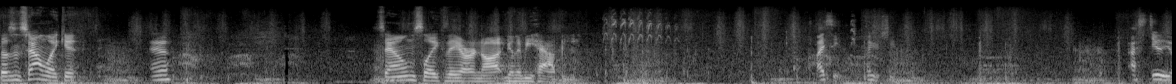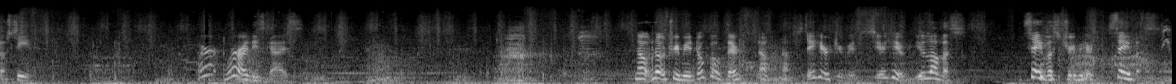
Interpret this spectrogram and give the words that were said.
Doesn't sound like it. Eh. Sounds like they are not going to be happy. I see. I. I steal your seed. Where where are these guys? No, no, Treebeard, don't go up there. No, no, stay here, Treebeard. Stay here. You love us. Save us, Treebeard. Save us.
